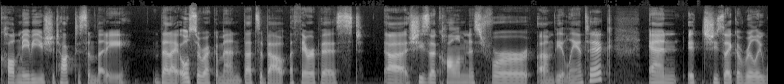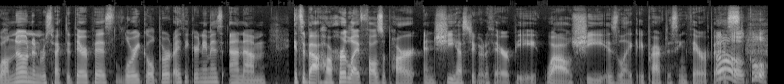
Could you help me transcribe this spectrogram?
called Maybe You Should Talk to Somebody that I also recommend. That's about a therapist. Uh, she's a columnist for um, The Atlantic. And it, she's like a really well known and respected therapist, Lori Gottlieb, I think her name is. And um, it's about how her life falls apart and she has to go to therapy while she is like a practicing therapist. Oh, cool.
